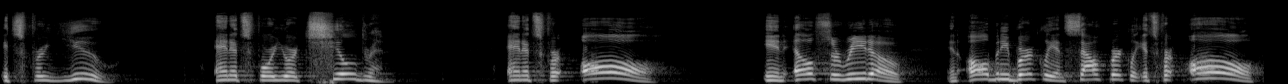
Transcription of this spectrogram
It's for you. And it's for your children. And it's for all in El Cerrito, in Albany, Berkeley, and South Berkeley. It's for all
